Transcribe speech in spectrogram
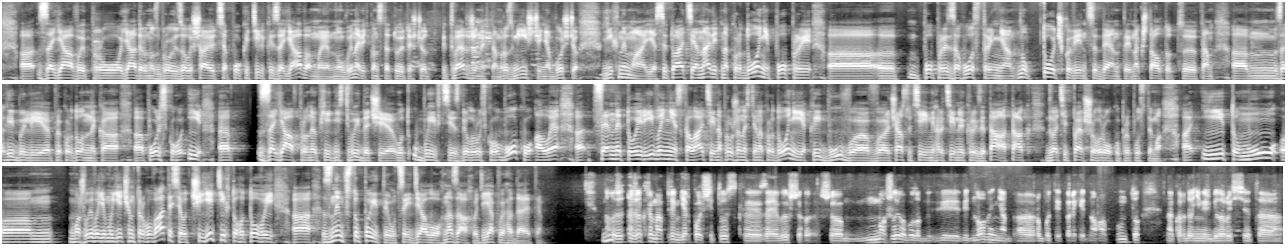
Заяви про ядерну зброю залишаються поки тільки заявами. Ну ви навіть констатуєте, що підтверджених там розміщень або що їх немає. Ситуація навіть на кордоні, попри, е, попри загострення, ну точкові інциденти, на кшталт от е, там загибелі прикордонника польського і. Заяв про необхідність видачі от убивці з білоруського боку, але е, це не той рівень ескалації напруженості на кордоні, який був е, в часу цієї міграційної кризи та атак 21-го року, припустимо. І тому. ем, Можливо, йому є чим торгуватися. От чи є ті, хто готовий е, з ним вступити у цей діалог на заході? Як ви гадаєте? Ну, зокрема, прем'єр Польщі Туск е, заявив, що, що можливо було б відновлення е, роботи перехідного пункту на кордоні між Білоруссю та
